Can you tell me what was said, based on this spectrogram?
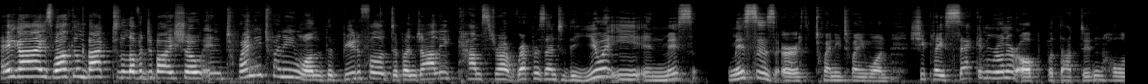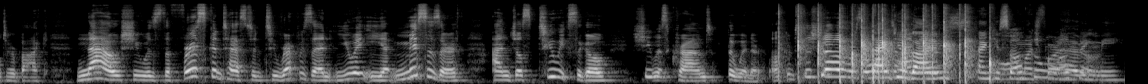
Hey guys, welcome back to the Lovin Dubai show. In 2021, the beautiful Debanjali Kamstra represented the UAE in Miss Mrs. Earth 2021. She placed second runner up, but that didn't hold her back. Now she was the first contestant to represent UAE at Mrs. Earth, and just two weeks ago, she was crowned the winner. Welcome to the show. So Thank you to have guys. Thank you so much for welcome. having me.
